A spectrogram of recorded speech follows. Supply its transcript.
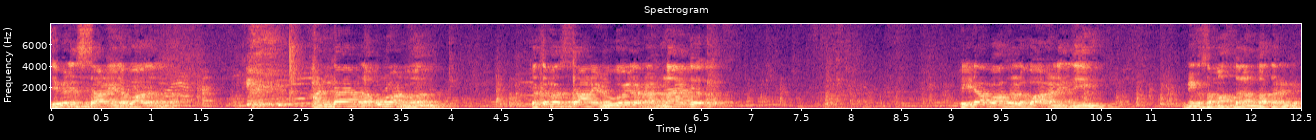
දෙවන ස්ථානය ලබා ගත්තා. කණ්ඩායම් ලකුණු අනුව ප්‍රථම ස්ථානයේ නොගොවිල රත්නායක ක්‍රීඩා පාසල ලබා ගනිද්දී මේක සමස්ත ලංකා තරගය.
